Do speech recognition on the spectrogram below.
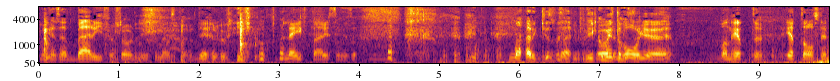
Man kan säga att Berg förstörde din semester Det är rubriken Leif Berg som vi sa. Marcus Berg Vi kommer inte ihåg eh, vad han hette. Ett avsnitt.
